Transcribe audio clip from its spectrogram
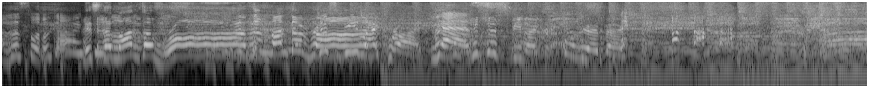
love this little guy. It's the month of Ron. It's the month of Ron. Just be like Ron. Yes. Just be like Ron. We'll be right back.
